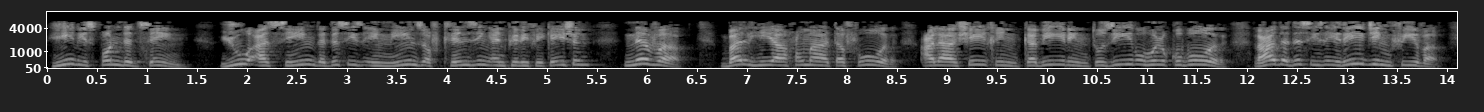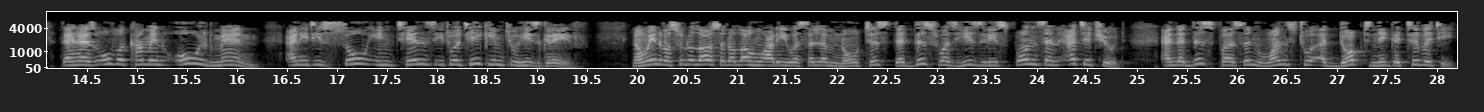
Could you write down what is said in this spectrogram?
he responded saying, you are saying that this is a means of cleansing and purification? Never. بل هي حمى تفور على شيخ كبير تزيره القبور Rather this is a raging fever that has overcome an old man and it is so intense it will take him to his grave. Now when Rasulullah sallallahu alaihi wasallam noticed that this was his response and attitude, and that this person wants to adopt negativity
